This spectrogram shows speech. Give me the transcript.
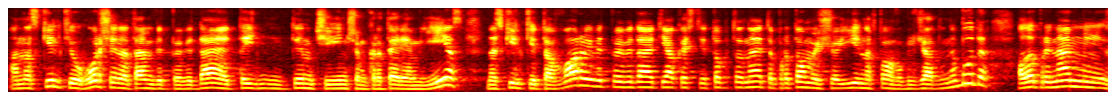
А наскільки Угорщина там відповідає тим чи іншим критеріям ЄС, наскільки товари відповідають якості, тобто, знаєте, при тому, що її ніхто виключати не буде, але принаймні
